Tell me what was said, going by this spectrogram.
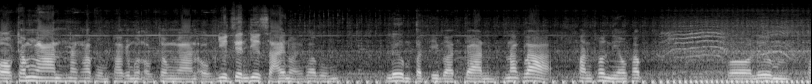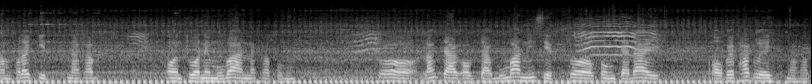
ออกทำงานนะครับ ผมพาขมืนออกทำงานออกยืดเส้นยืดสายหน่อยครับ ผมเริ่มปฏิบัติการนักล่าพันข้าวเหนียวครับ ก็เริ่มทำภารกิจนะครับออนทัวร์ในหมู่บ้านนะครับ ผมก็หลังจากออกจากหมู่บ้านนี้เสร็จก็คงจะได้ออกไปพักเลยนะครับ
